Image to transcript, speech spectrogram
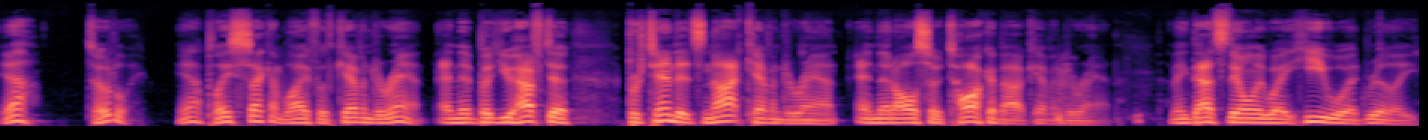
Yeah, totally. Yeah, play Second Life with Kevin Durant, and then but you have to pretend it's not Kevin Durant, and then also talk about Kevin Durant. I think that's the only way he would really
